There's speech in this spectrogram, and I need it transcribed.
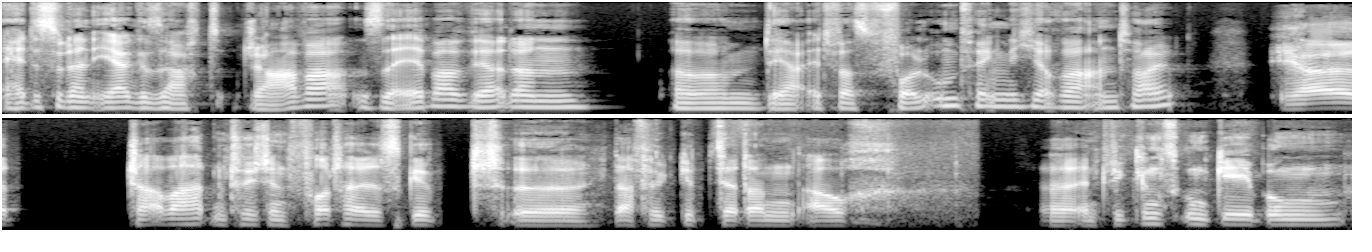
Hättest du dann eher gesagt, Java selber wäre dann ähm, der etwas vollumfänglichere Anteil? Ja, Java hat natürlich den Vorteil, es gibt, äh, dafür gibt es ja dann auch äh, Entwicklungsumgebungen.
